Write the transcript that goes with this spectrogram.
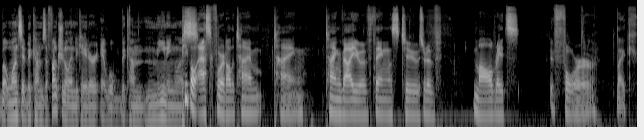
but once it becomes a functional indicator it will become meaningless People ask for it all the time, tying tying value of things to sort of mall rates for like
